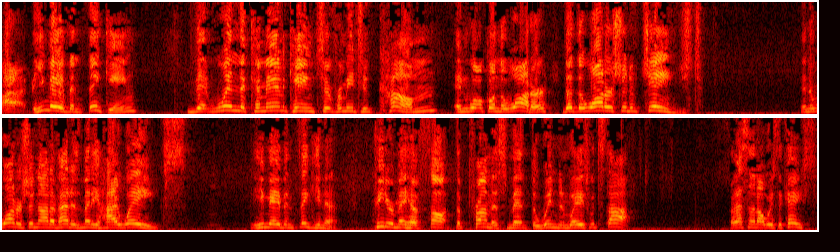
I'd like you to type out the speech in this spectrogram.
I, he may have been thinking that when the command came to for me to come and walk on the water, that the water should have changed, and the water should not have had as many high waves. He may have been thinking that. Peter may have thought the promise meant the wind and waves would stop. But that's not always the case.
